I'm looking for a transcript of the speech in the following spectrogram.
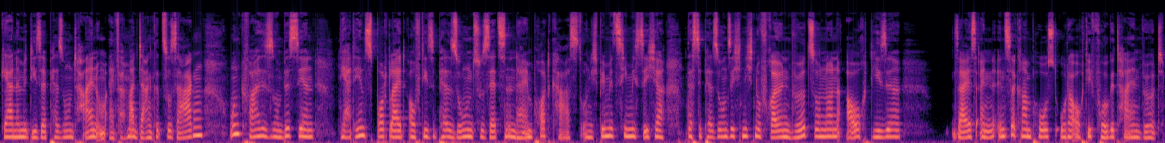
gerne mit dieser Person teilen, um einfach mal Danke zu sagen und quasi so ein bisschen ja, den Spotlight auf diese Person zu setzen in deinem Podcast. Und ich bin mir ziemlich sicher, dass die Person sich nicht nur freuen wird, sondern auch diese, sei es ein Instagram-Post oder auch die Folge teilen wird.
